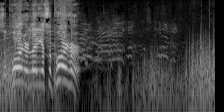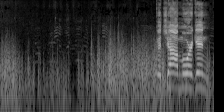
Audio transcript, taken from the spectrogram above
Support her, Lydia. Support her. Good job, Morgan.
